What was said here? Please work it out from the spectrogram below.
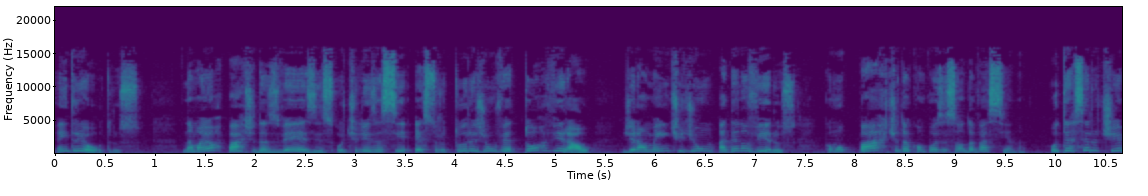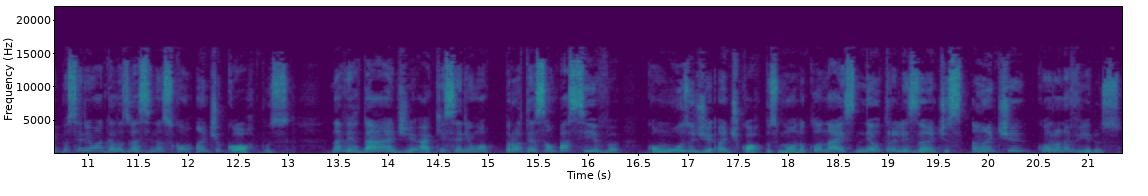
entre outros. Na maior parte das vezes, utiliza-se estruturas de um vetor viral, geralmente de um adenovírus, como parte da composição da vacina. O terceiro tipo seriam aquelas vacinas com anticorpos. Na verdade, aqui seria uma proteção passiva, com o uso de anticorpos monoclonais neutralizantes anti-coronavírus.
